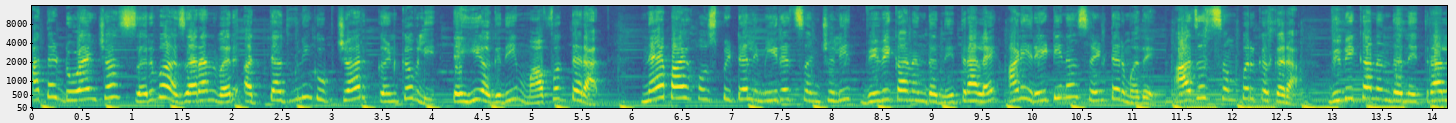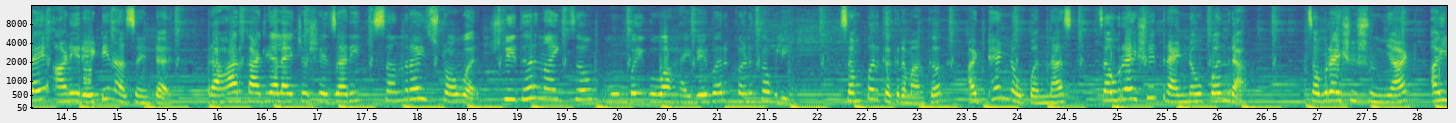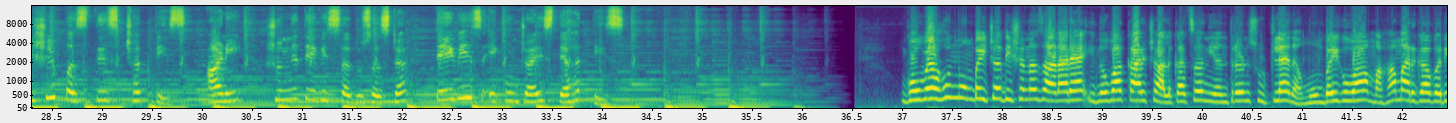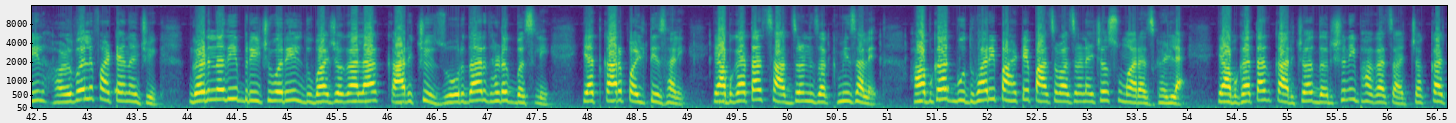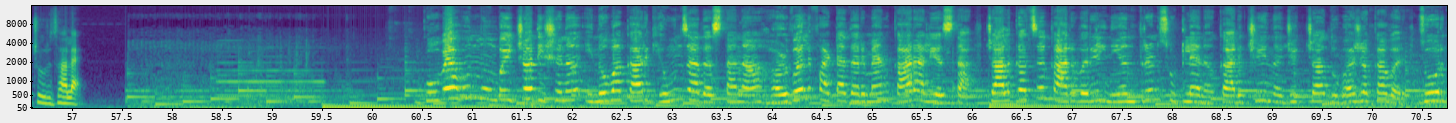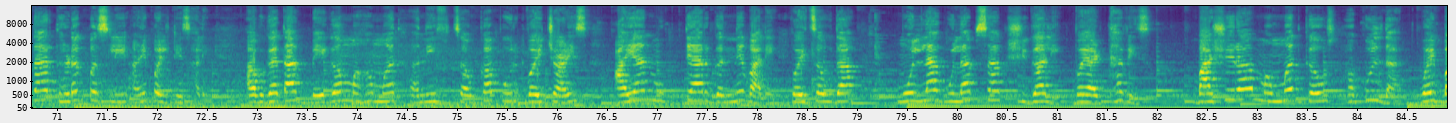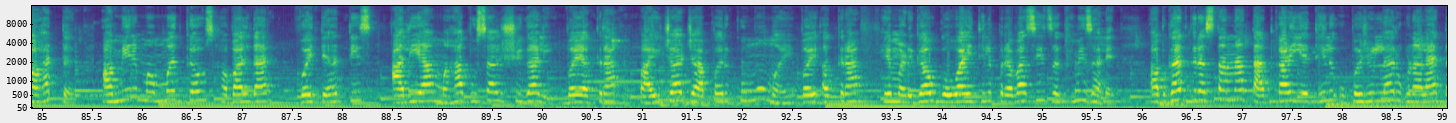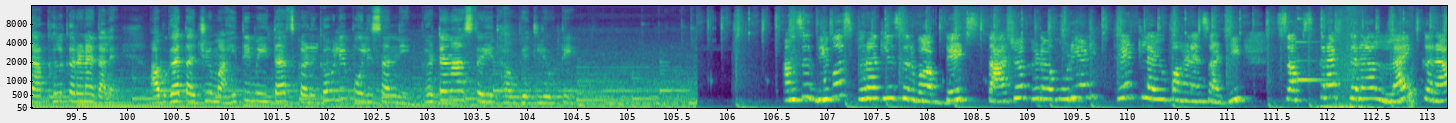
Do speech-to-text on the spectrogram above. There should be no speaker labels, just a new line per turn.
आता डोळ्यांच्या सर्व आजारांवर अत्याधुनिक उपचार कणकवली तेही अगदी माफक दरात. नॅबाय हॉस्पिटल मिरज संचलित विवेकानंद नेत्रालय आणि रेटिना सेंटरमध्ये आजच संपर्क करा. विवेकानंद नेत्रालय आणि रेटिना सेंटर. प्रहार कार्यालयाच्या शेजारी सनराईज टॉवर श्रीधर नाईक चौक मुंबई गोवा हायवेवर कणकवली. संपर्क क्रमांक अठ्ठ्याण्णव पन्नास चौऱ्याऐंशी त्र्याण्णव पंधरा. चौऱ्याऐंशी शून्य आठ ऐंशी पस्तीस छत्तीस आणि शून्य तेवीस सदुसष्ट तेवीस एकोणचाळीस तेहत्तीस गोव्याहून मुंबईच्या दिशेनं जाणाऱ्या इनोव्हा कार चालकाचं नियंत्रण सुटल्यानं मुंबई गोवा महामार्गावरील हळवल फाट्यानजीक गडनदी ब्रिजवरील दुभाजगाला कारची जोरदार धडक बसली. यात कार पलटी झाली. या अपघातात सात जण जखमी झालेत. हा अपघात बुधवारी पहाटे पाच वाजण्याच्या सुमारास घडलाय. या अपघातात कारच्या दर्शनी भागाचा चक्काचूर झालाय. गोव्याहून मुंबईच्या दिशेनं इनोव्हा कार घेऊन जात असताना हळवल फाटा दरम्यान कार आली असता चालकाचं कारवरील नियंत्रण सुटल्यानं कारची नजीकच्या दुभाजकावर जोरदार धडक बसली आणि पलटी झाली. अपघातात बेगम महम्मद हनीफ चौकापूर वय चाळीस आयान मुक्त्यार गन्नेवाले वय चौदा मोल्ला गुलाबसाब शिगाली वय अठ्ठावीस बाशिरा मम्मद गौस हकुलदार वय बहात्तर आमिर मोहम्मद गौस हवालदार वय तेहतीस आलिया महाभुसाल शिगाली वय अकरा पायजा जाफर कुमुमय वय अकरा हे मडगाव गोवा येथील प्रवासी जखमी झालेत. अपघातग्रस्तांना तात्काळ येथील उपजिल्हा रुग्णालयात दाखल करण्यात आले अपघाताची माहिती मिळताच कणकवली पोलिसांनी घटनास्थळी धाव घेतली होती.
आमचे दिवसभरातले सर्व अपडेट्स ताज्या घडामोडी आणि थेट लाईव्ह पाहण्यासाठी सबस्क्राईब करा लाईक करा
